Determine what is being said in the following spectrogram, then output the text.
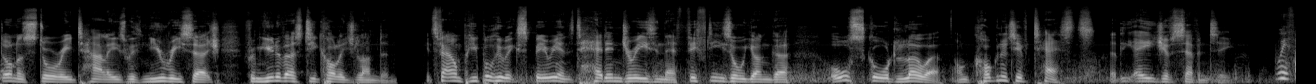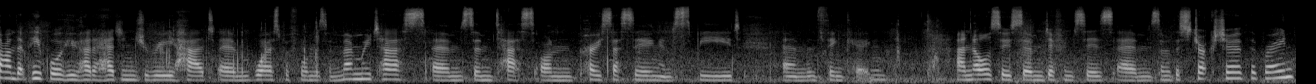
Donna's story tallies with new research from University College London. It's found people who experienced head injuries in their 50s or younger all scored lower on cognitive tests at the age of 70. We found that people who had a head injury had um, worse performance on memory tests, um, some tests on processing and speed um, and thinking, and also some differences in um, some of the structure of the brain.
